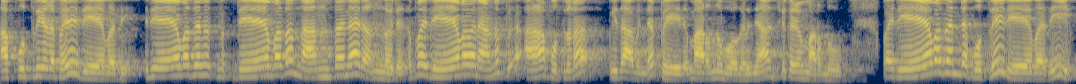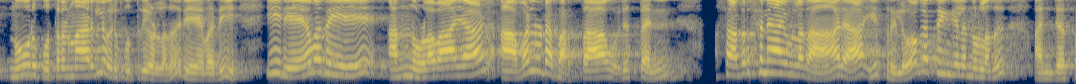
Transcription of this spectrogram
ആ പുത്രിയുടെ പേര് രേവതി. രേവതന രേവത നന്ദനരെന്നൊരു അപ്പോൾ രേവതനാണ് ആ പുത്രിയുടെ പിതാവിന്റെ പേര്. മറന്നു പോകരുത്. ഞാൻ ഇച്ചിരി കഴിയുമ്പോൾ മറന്നു പോകും. അപ്പോൾ രേവതന്റെ പുത്രി രേവതി. നൂറ് പുത്രന്മാരിൽ ഒരു പുത്രിയുള്ളത് രേവതി. ഈ രേവതയെ അന്നുളവായാൾ അവളുടെ ഭർത്താവ് ഒരുത്തൻ സദർശനായുള്ളത് ആരാ ഈ ത്രിലോകത്തെങ്കിൽ എന്നുള്ളത് അഞ്ചസ.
